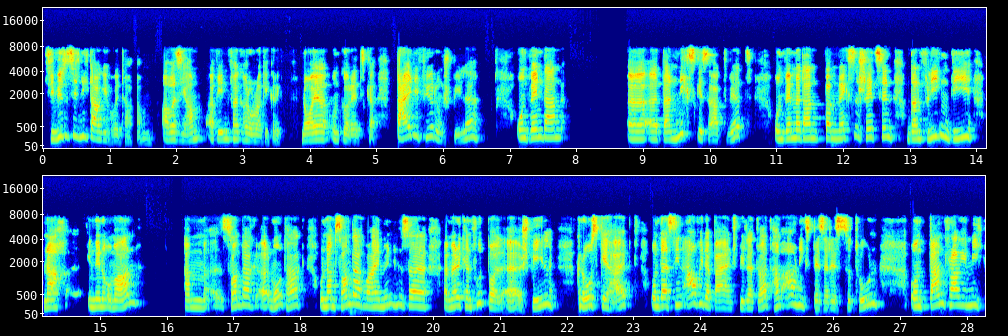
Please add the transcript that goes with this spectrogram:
Sie müssen sich nicht da geholt haben, aber sie haben auf jeden Fall Corona gekriegt. Neuer und Goretzka. Beide Führungsspieler. Und wenn dann äh, äh, dann nichts gesagt wird. Und wenn wir dann beim nächsten Schritt sind, dann fliegen die nach in den Oman am Sonntag, äh, Montag und am Sonntag war in München so ein American Football äh, Spiel, groß gehypt und da sind auch wieder Bayern-Spieler dort, haben auch nichts Besseres zu tun. Und dann frage ich mich,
